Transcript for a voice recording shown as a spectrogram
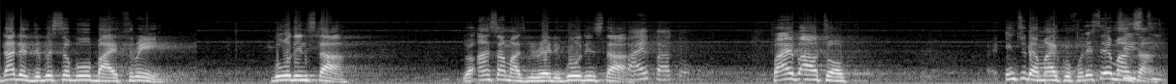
that is divisible by 3. Golden star. Your answer must be ready. Golden star. 5 out of 5 out of. Into the microphone. The same answer.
